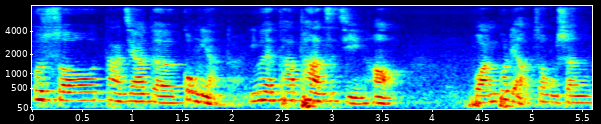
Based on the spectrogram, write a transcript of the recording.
不收大家的供养的，因为他怕自己哈还不了众生。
